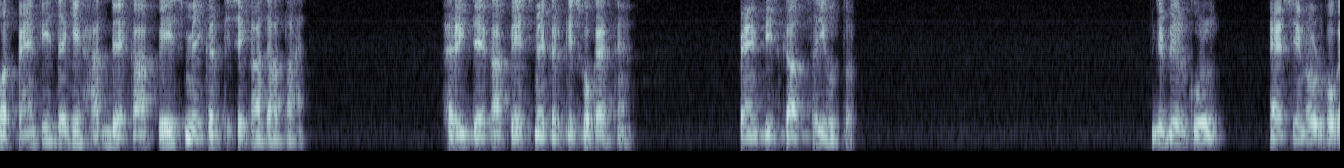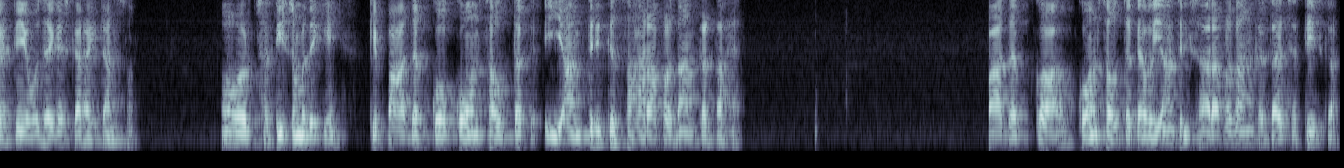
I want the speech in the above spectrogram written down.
और पैंतीस है कि हृदय का पेस मेकर किसे कहा जाता है? हृदय का पेस मेकर किसको कहते हैं? पैंतीस का सही उत्तर। जी, बिल्कुल। ऐसे नोड को कहते हैं हो जाएगा इसका राइट आंसर और छत्तीस नंबर देखिए, कि पादप को कौन सा उत्तक यांत्रिक सहारा प्रदान करता है? पादप का कौन सा उत्तक है, वो यांत्रिक सहारा प्रदान करता है छत्तीस का।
